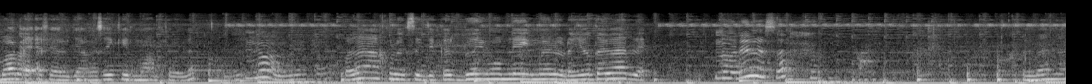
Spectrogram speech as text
moo am ay affaire jàmm say kayit moo am problème. non. wala nga xool ak sa jëkkër doy moom léegi mooy loolu dañoo doy waar de. non déedéet sax. kon baax na.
